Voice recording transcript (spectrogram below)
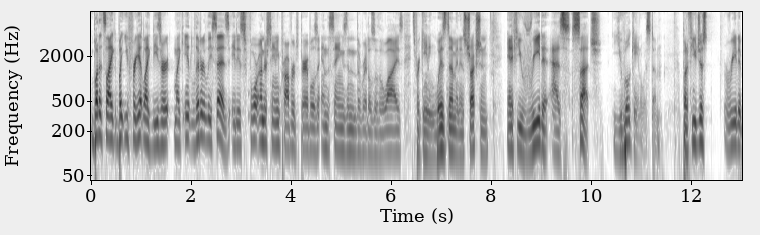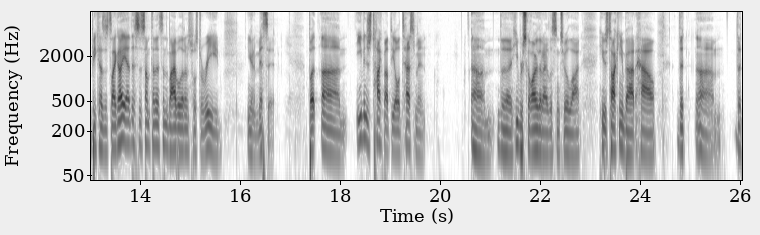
But it's like but you forget like these are like it literally says it is for understanding proverbs, parables and the sayings and the riddles of the wise. It's for gaining wisdom and instruction. And if you read it as such, you will gain wisdom. But if you just read it because it's like, oh yeah, this is something that's in the Bible that I'm supposed to read, you're gonna miss it. But um, even just talking about the Old Testament, um, the Hebrew scholar that I listen to a lot, he was talking about how the um, the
